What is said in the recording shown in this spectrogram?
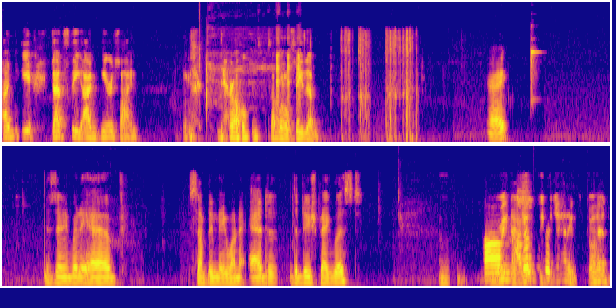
I'm here. That's the I'm here sign. They're hoping someone will see them. All right. Does anybody have something they want to add to the douchebag list? Um, right now, we've think- been adding. Go ahead.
